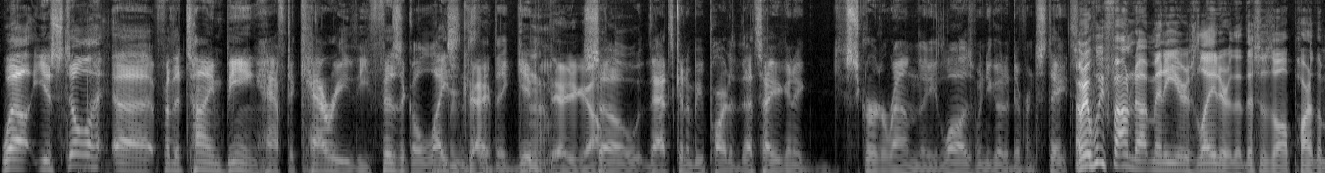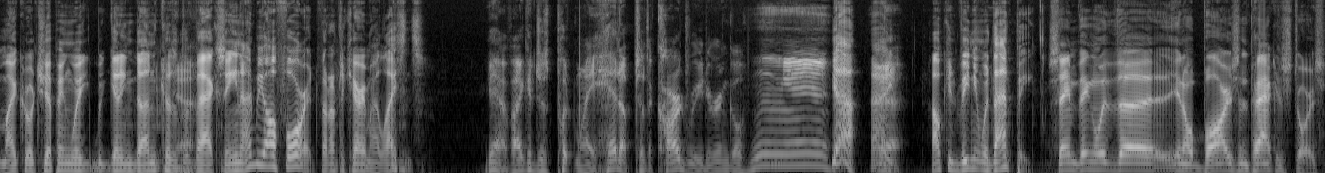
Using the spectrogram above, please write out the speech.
Well, you still, uh, for the time being, have to carry the physical license Okay. that they give you. There you go. So that's going to be part of. That's how you're going to skirt around the laws when you go to different states. I mean, if we found out many years later that this is all part of the microchipping we're getting done because of the vaccine, I'd be all for it. If I don't have to carry my license. Yeah, if I could just put my head up to the card reader and go, Yeah. Yeah. How convenient would that be? Same thing with uh, you know bars and package stores.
